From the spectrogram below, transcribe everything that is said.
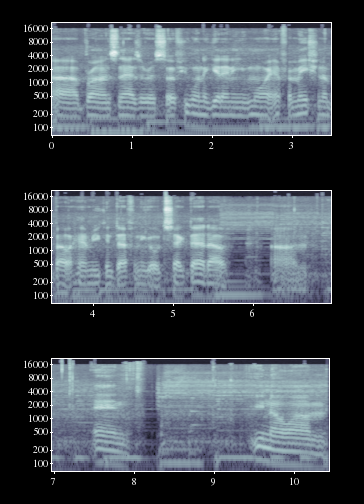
uh, Bronze Nazareth. So if you want to get any more information about him, you can definitely go check that out. Um, and you know, um,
